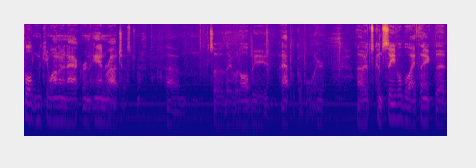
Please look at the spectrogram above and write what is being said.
Fulton, Kewanna, and Akron, and Rochester. Um, So they would all be applicable here. Uh, It's conceivable, I think, that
